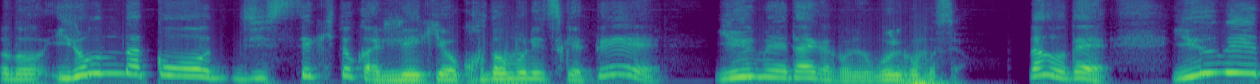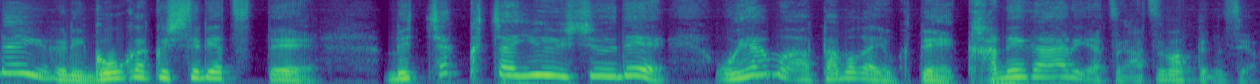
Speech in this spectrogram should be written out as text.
その、いろんなこう、実績とか履歴を子供につけて、有名大学に送り込むんですよ。なので、有名大学に合格してるやつって、めちゃくちゃ優秀で、親も頭が良くて、金があるやつが集まってるんですよ。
